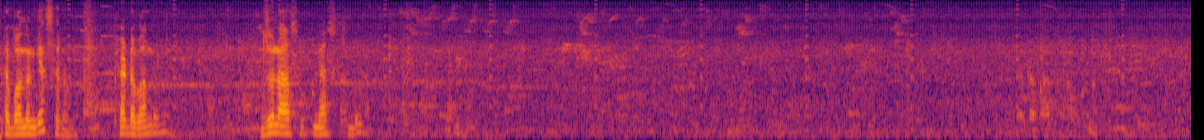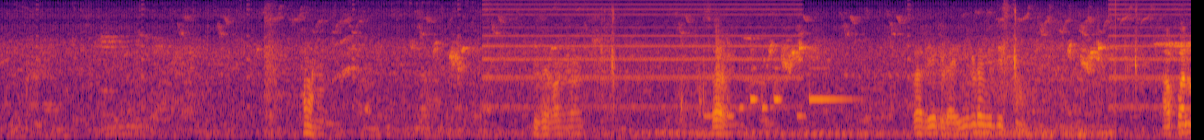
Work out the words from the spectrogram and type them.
फेटा बांधून घ्या सर. फेटा बांधून घ्या. जुना असं कुणी असू बघ. हां. सर. सर इकडे इकडे मी दिसतो. आपण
